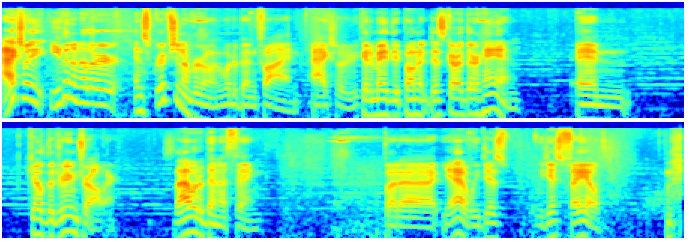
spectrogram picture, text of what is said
Actually, even another Inscription of Ruin would have been fine, actually. We could have made the opponent discard their hand and killed the Dream Trawler. So that would have been a thing. But, uh, yeah, we just, we just failed.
